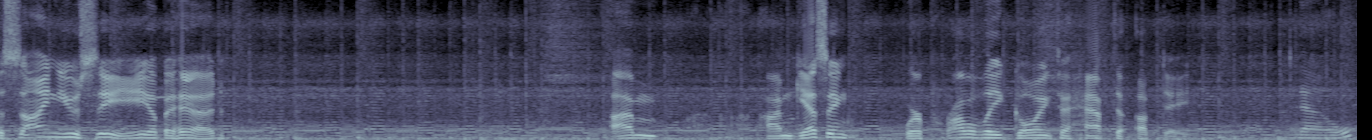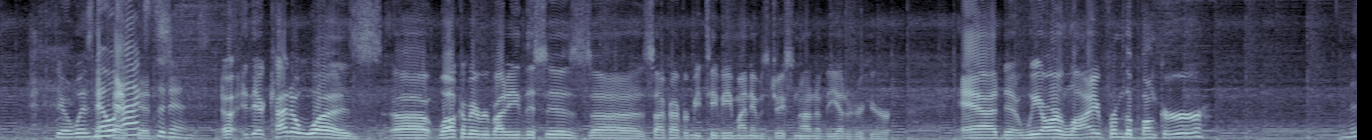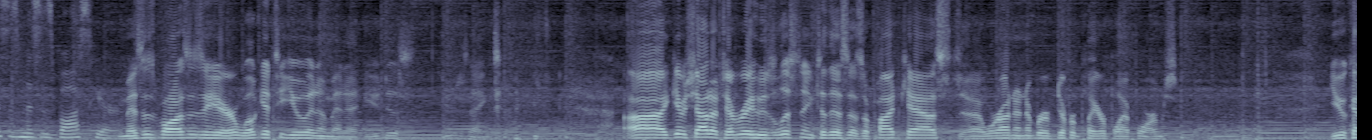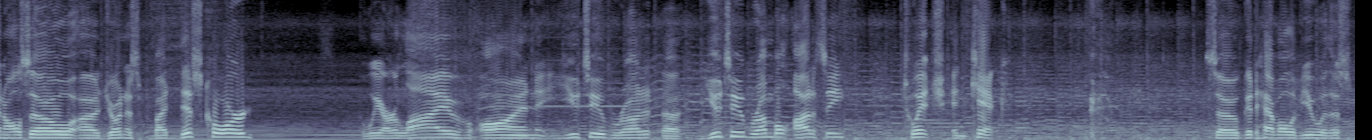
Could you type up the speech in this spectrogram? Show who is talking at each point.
Speaker 1: The sign you see up ahead. I'm I'm guessing we're probably going to have to update.
Speaker 2: No. There was no accident.
Speaker 1: Uh, there kind of was. Uh, welcome everybody. This is uh, Sci-Fi for Me TV. My name is Jason Hunt. I'm the editor here, and uh, we are live from the bunker.
Speaker 2: And this is Mrs. Boss here.
Speaker 1: Mrs. Boss is here. We'll get to you in a minute. You just, you just hang tight. Uh, give a shout out to everybody who's listening to this as a podcast. Uh, we're on a number of different player platforms. You can also uh, join us by Discord. We are live on YouTube, uh, YouTube, Rumble, Odysee, Twitch, and Kick. So good to have all of you with us.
